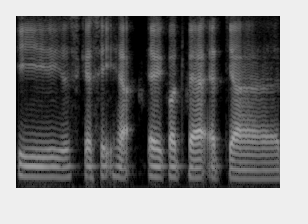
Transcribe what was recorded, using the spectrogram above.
i, skal jeg se her, det kan godt være, at jeg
